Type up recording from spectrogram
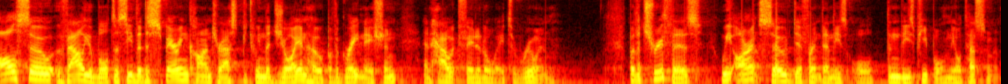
also valuable to see the despairing contrast between the joy and hope of a great nation and how it faded away to ruin. But the truth is, we aren't so different than these, old, than these people in the Old Testament.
